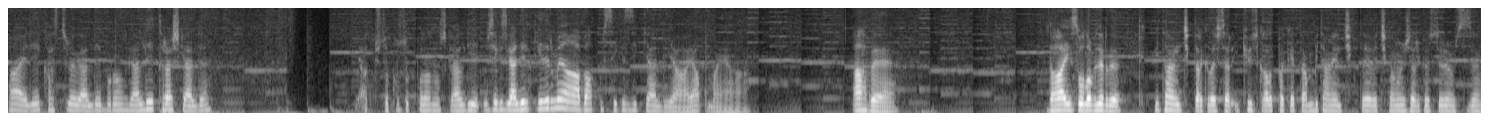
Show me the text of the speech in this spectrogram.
Haydi Castillo geldi, bronz geldi, tıraş geldi. 69'luk Polanos geldi, 78 geldi. Gelir mi ya abi? 68'lik geldi ya. Yapma ya. Ah be. Daha iyisi olabilirdi. Bir tane çıktı arkadaşlar. 200K'lık paketten bir tane çıktı ve çıkan oyuncuları gösteriyorum size.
